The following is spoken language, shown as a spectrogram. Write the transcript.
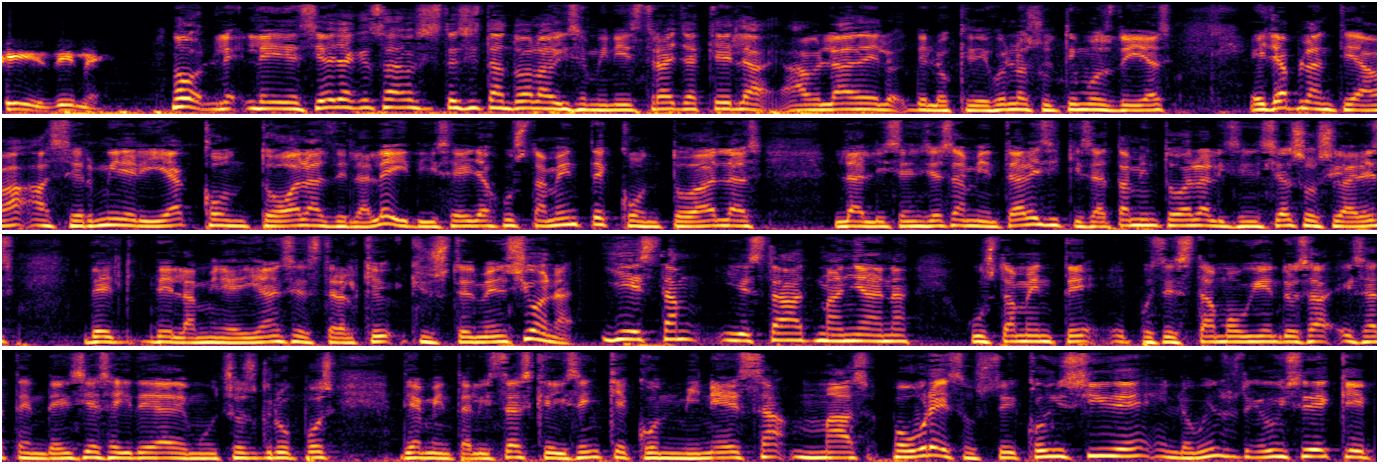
sí, dime. No, le, decía ya que usted citando a la viceministra, ya que la, habla de lo, de lo, que dijo en los últimos días, ella planteaba hacer minería con todas las de la ley, dice ella justamente con todas las, las licencias ambientales y quizá también todas las licencias sociales de, la minería ancestral que, usted menciona. Y esta, y esta mañana justamente eh, pues está moviendo esa, esa tendencia, esa idea de muchos grupos de ambientalistas que dicen que con Minesa más pobreza. Usted coincide en lo mismo, usted coincide que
